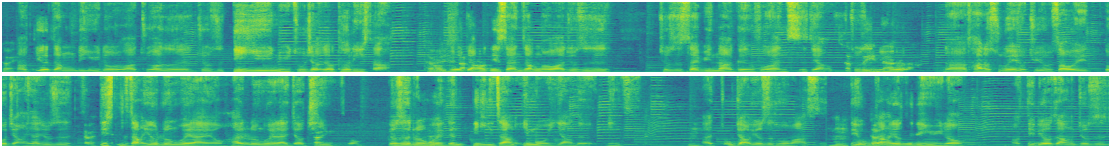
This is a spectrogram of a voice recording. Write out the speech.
对。然后第二章灵与肉的话，主要的就是第一女主角叫特丽莎。然后就讲到第三章的话，就是就是塞宾娜跟弗兰斯这样，就是女儿。那他的书很有趣，我稍微多讲一下，就是第四章又轮回来哦，他轮回来叫青羽》，中，又是轮回跟第一章一模一样的名字。嗯。而主角又是托马斯。嗯。第五章又是灵与肉，然后第六章就是。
